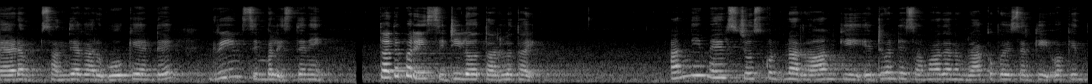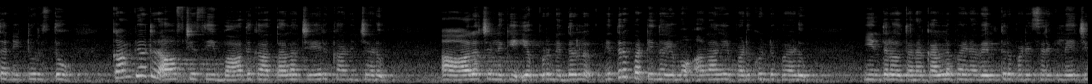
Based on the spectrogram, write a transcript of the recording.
మేడం సంధ్య గారు ఓకే అంటే గ్రీన్ సింబల్ ఇస్తేనే తదుపరి సిటీలో తరలుతాయి. అన్ని మెయిల్స్ చూసుకుంటున్న రాన్కి ఎటువంటి సమాధానం రాకపోయేసరికి ఒకంత నిట్టూరుస్తూ కంప్యూటర్ ఆఫ్ చేసి బాధగా తల చేరు కానించాడు. ఆ ఆలోచనలకి ఎప్పుడు నిద్రలో నిద్ర పట్టిందో ఏమో అలాగే పడుకుంటూ పోయాడు. ఇంతలో తన కళ్ళపైన వెలుతురు పడేసరికి లేచి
